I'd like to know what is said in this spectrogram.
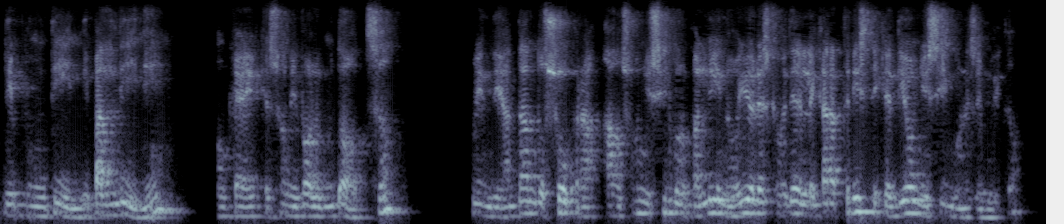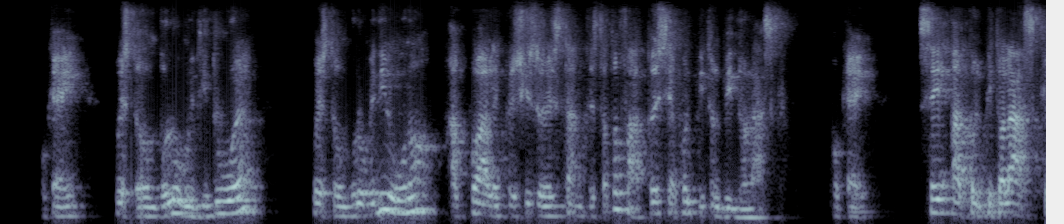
di puntini, di pallini, ok, che sono i volume dots, quindi andando sopra a ogni singolo pallino io riesco a vedere le caratteristiche di ogni singolo eseguito, ok? Questo è un volume di 2, questo è un volume di 1, a quale preciso istante è stato fatto e si è colpito il video LASC, ok? Se ha colpito l'ASC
